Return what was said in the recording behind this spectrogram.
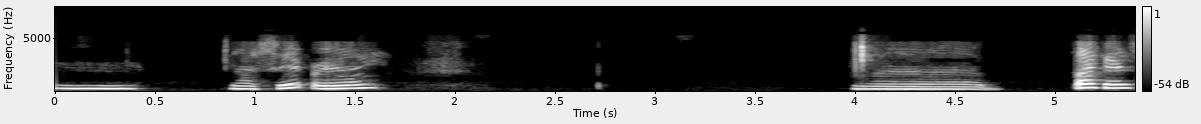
Mm, that's it, really. Uh, bye, guys.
